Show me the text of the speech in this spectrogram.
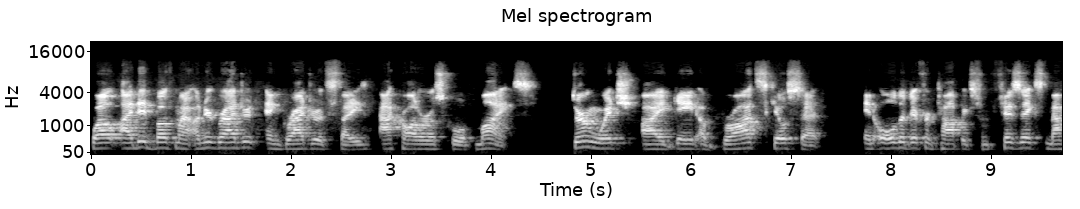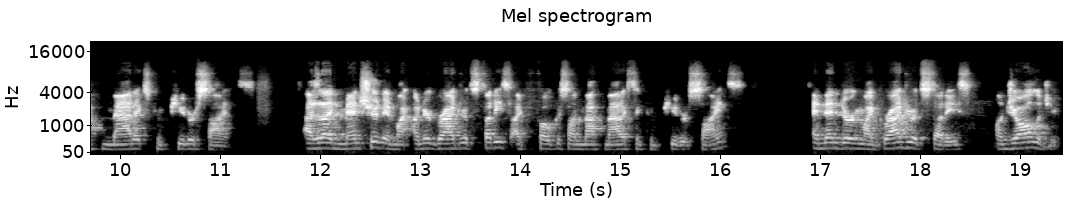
Well, I did both my undergraduate and graduate studies at Colorado School of Mines, during which I gained a broad skill set in all the different topics from physics, mathematics, computer science. As I mentioned in my undergraduate studies, I focus on mathematics and computer science. And then during my graduate studies, on geology.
